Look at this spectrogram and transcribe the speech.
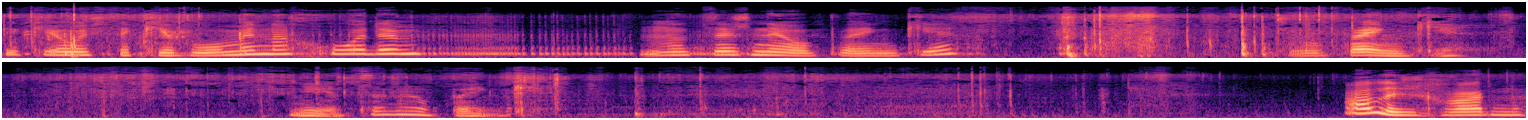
тільки ось такі воми знаходимо. Ну це ж не опеньки. Чи опеньки? Ні, це не опеньки. Але ж гарно.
